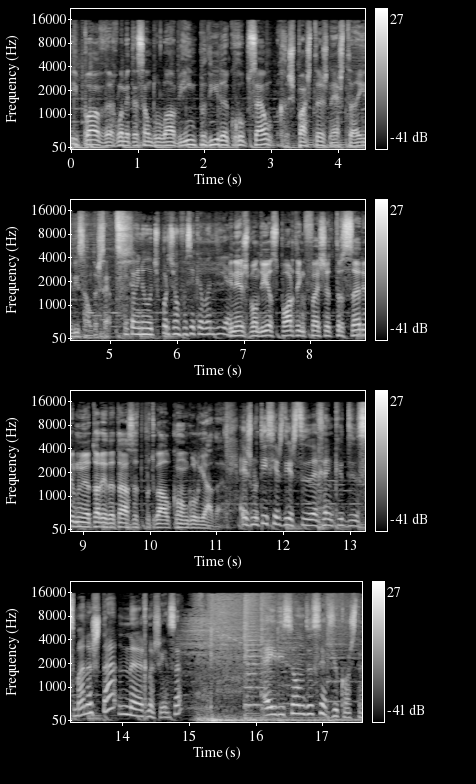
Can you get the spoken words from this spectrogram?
e pode a regulamentação do lobby impedir a corrupção? Respostas nesta edição das sete. Então, e no Desporto, João Fonseca, bom dia. Inês, bom dia. Sporting fecha a terceira eliminatória da Taça de Portugal com goleada. As notícias deste arranque de semana está na Renascença. A edição de Sérgio Costa.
